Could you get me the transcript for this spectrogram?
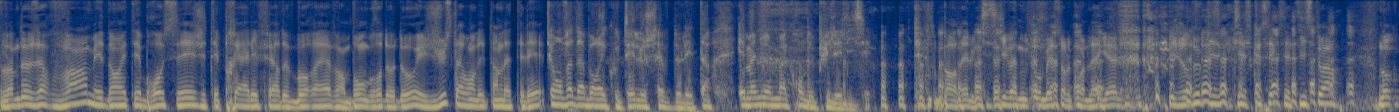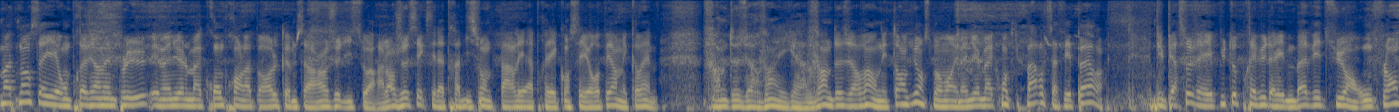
22h20, mes dents étaient brossées, j'étais prêt à aller faire de beaux rêves, un bon gros dodo, et juste avant d'éteindre la télé, On va d'abord écouter le chef de l'État, Emmanuel Macron, depuis l'Élysée. bordel, qu'est-ce qui va nous tomber sur le coin de la gueule? Et surtout, qu'est- qu'est-ce que c'est que cette histoire? Donc maintenant, ça y est, on prévient même plus. Emmanuel Macron prend la parole comme ça, un jeudi soir. Alors je sais que c'est la tradition de parler après les conseils européens, mais quand même, 22h20 les gars, 22h20, on est tendu en ce moment. Emmanuel Macron qui parle, ça fait peur. Puis perso, j'avais plutôt prévu d'aller me baver dessus en ronflant,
